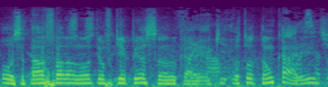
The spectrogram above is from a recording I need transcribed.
Ô, você tava que falando ontem, eu fiquei pensando, cara, é que eu tô tão carente.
